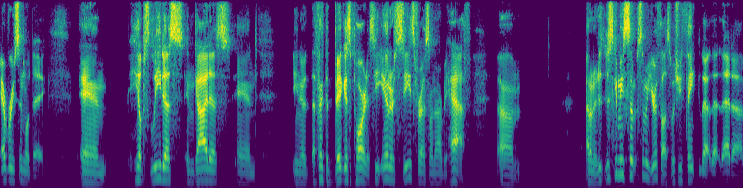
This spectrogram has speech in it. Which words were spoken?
every single day. And he helps lead us and guide us and you know, I think the biggest part is he intercedes for us on our behalf. Um, I don't know. Just, just, give me some some of your thoughts. What you think that that that uh,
